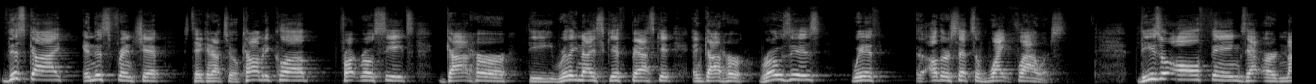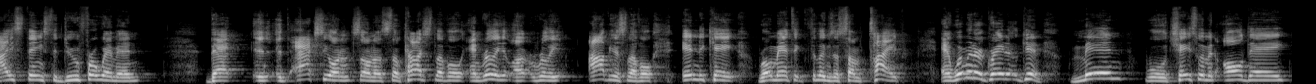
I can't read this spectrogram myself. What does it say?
this guy in this friendship is taken out to a comedy club, front row seats, got her the really nice gift basket, and got her roses with uh, other sets of white flowers. These are all things that are nice things to do for women that it, it actually on, on a subconscious level and really a really obvious level indicate romantic feelings of some type and women are great. Again, men will chase women all day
